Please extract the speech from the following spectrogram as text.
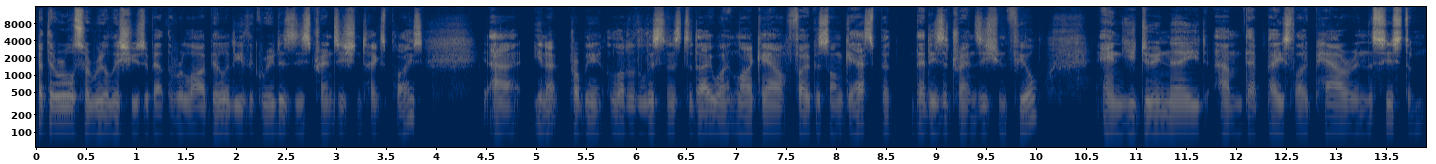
But there are also real issues about the reliability of the grid as this transition takes place. Uh, you know, probably a lot of the listeners today won't like our focus on gas, but that is a transition fuel. And you do need um, that baseload power in the system.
